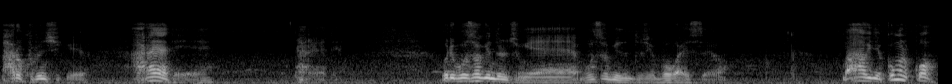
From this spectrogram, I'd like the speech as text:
바로 그런 식이에요. 알아야 돼. 알아야 돼. 우리 무속인들 중에 무속인들 중에 뭐가 있어요? 막 이제 꿈을 꿔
